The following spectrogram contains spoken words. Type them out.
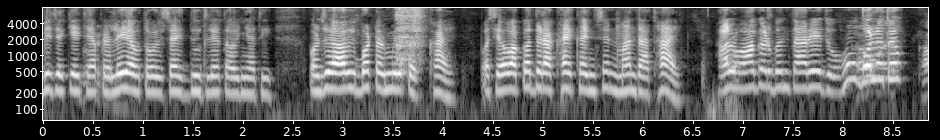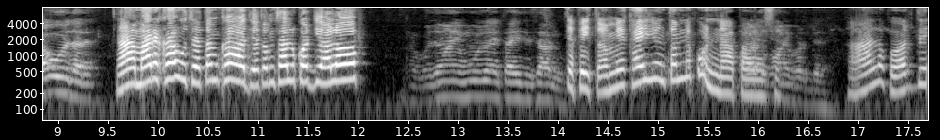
બીજે ક્યાંયથી આપણે લઈ આવતો હોય સાહેબ દૂધ લેતા હોય ત્યાંથી. પણ જો આવી બટર મિલ્ક જ ખાય. પછી આવા કદડા ખાઈ ખાઈને છે ને માંદા થાય. હાલો આગળ બનતા રહેજો. હું બોલો તો? ખાવું હા મારે ખાવું છે. તમે ખાવા દો તમે ચાલુ કરજો. હાલો. તે ભાઈ તમે ખાઈ લો ને તમને કોણ ના પાડે છે? હાલો ભર દે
